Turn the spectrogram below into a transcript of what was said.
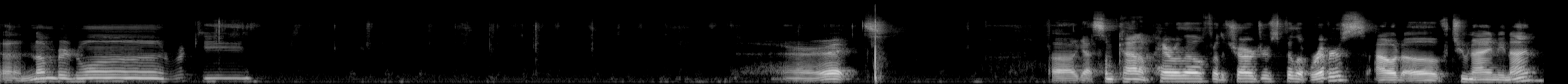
Got a numbered one, rookie. Alright. Uh, got some kind of parallel for the Chargers. Philip Rivers out of 299.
